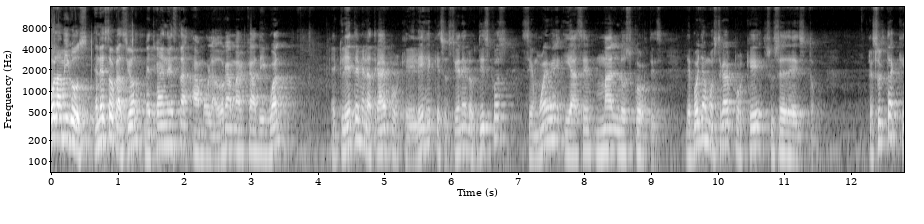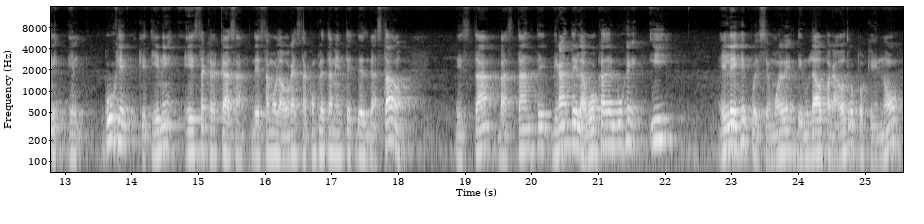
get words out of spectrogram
Hola amigos, en esta ocasión me traen esta amoladora marca de igual. El cliente me la trae porque el eje que sostiene los discos se mueve y hace mal los cortes. Les voy a mostrar por qué sucede esto. Resulta que el buje que tiene esta carcasa de esta amoladora está completamente desgastado. Está bastante grande la boca del buje y el eje pues se mueve de un lado para otro porque no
